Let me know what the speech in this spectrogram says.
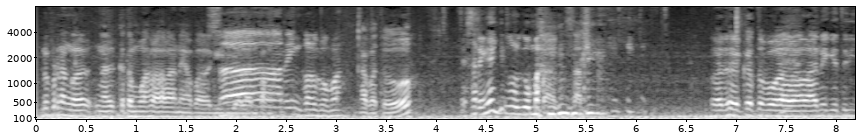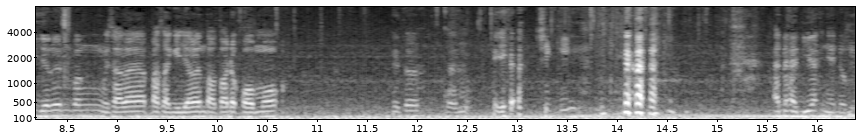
Lu pernah nge- nge- ketemu hal-hal aneh apa lagi di jalan, Bang? Sering kalau gue mah. Apa tuh? Ya sering aja kalau gue mah. Ada ketemu hal-hal aneh gitu di jalan, Bang. Misalnya pas lagi jalan tau-tau ada komo. Gitu. Komo. Iya. Ciki. Ada hadiahnya dong.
